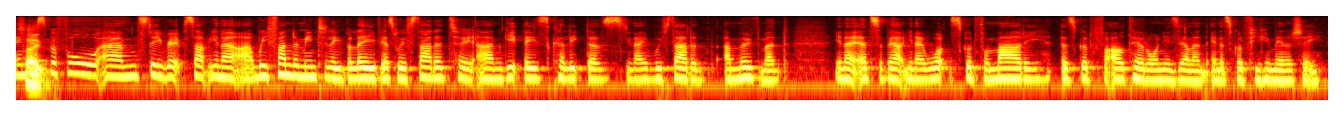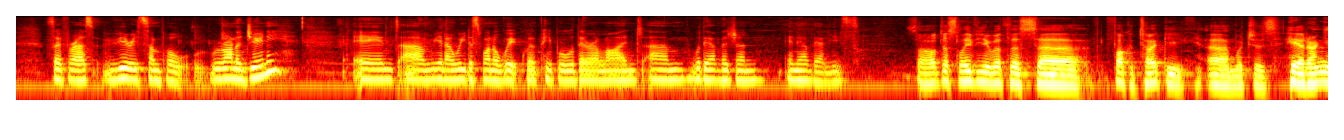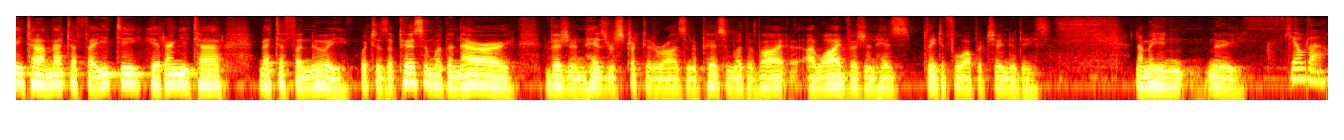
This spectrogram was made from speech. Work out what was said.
And So- just before um, Steve wraps up, you know, uh, we fundamentally believe as we've started to um, get these collectives, you know, we've started a movement. You know, it's about you know what's good for Maori is good for Aotearoa New Zealand, and it's good for humanity. So for us, very simple. We're on a journey, and um, you know we just want to work with people that are aligned um, with our vision and our values. So I'll just leave you with this uh, whakatauki, um, which is he rangi tā mata whaiti, he rangi tā mata whanui, which is a person with a narrow vision has restricted horizon, a person with a, vi- a wide vision has plentiful opportunities. Ngā mihi nui. Kia ora.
